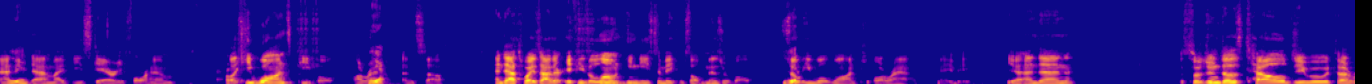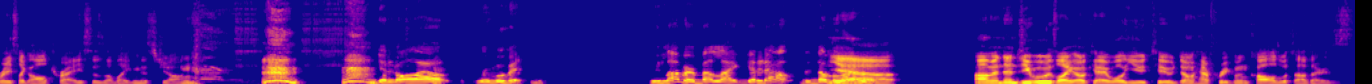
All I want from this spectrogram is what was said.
And I think that might be scary for him. Or like he wants people around Yeah. and stuff. And that's why it's either if he's alone, he needs to make himself miserable. So Yeah. he will want people around, maybe. Yeah, and then so Sojun does tell Jiwoo to erase like all traces of like Miss Jung. Get it all out. Remove it. We love her, but like, get it out. The dumb yeah. Um, and then Jiwoo is like, okay, well, you too don't have frequent calls with others,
